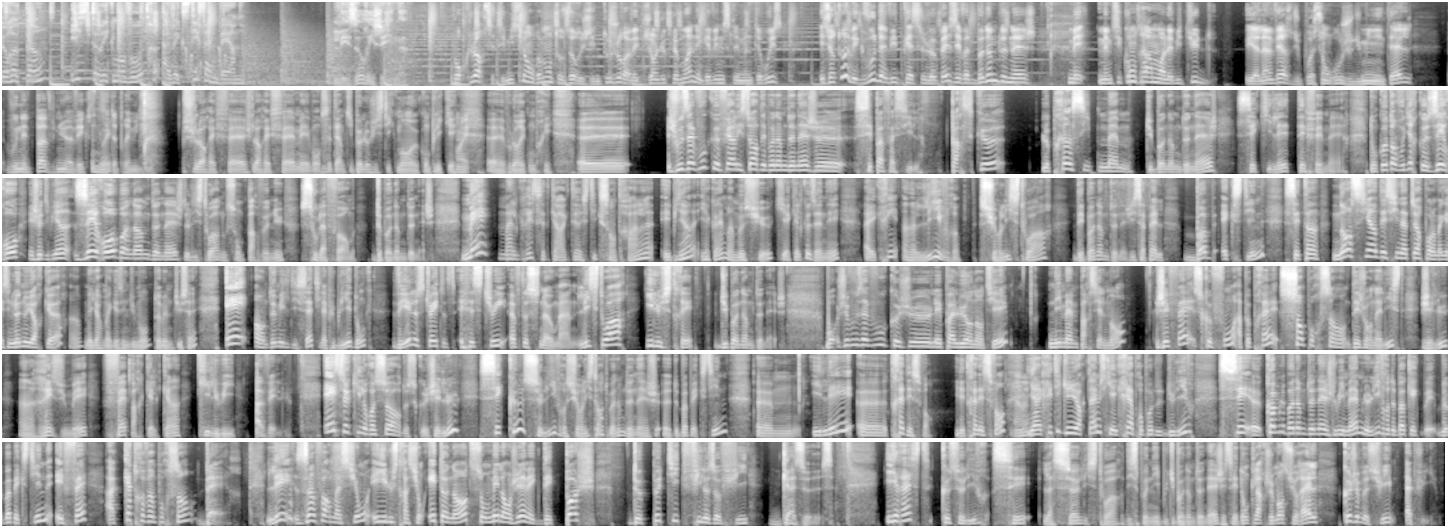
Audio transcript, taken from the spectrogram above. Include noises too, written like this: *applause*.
Europe 1, historiquement vôtre avec Stéphane Bern. Les origines. Pour clore cette émission, on remonte aux origines, toujours avec Jean-Luc Lemoyne et Gavin Clemente Ruiz, et surtout avec vous, David Castel-Lopez, et votre bonhomme de neige. Mais même si, contrairement à l'habitude, et à l'inverse du poisson rouge ou du Minitel, vous n'êtes pas venu avec Oui. cet après-midi. *laughs* Je l'aurais fait, je l'aurais fait, mais bon, c'était un petit peu logistiquement euh, compliqué. Ouais. Euh, vous l'aurez compris. Euh, je vous avoue que faire l'histoire des bonhommes de neige, euh, c'est pas facile. Parce que le principe même du bonhomme de neige, c'est qu'il est éphémère. Donc autant vous dire que zéro, et je dis bien zéro bonhomme de neige de l'histoire nous sont parvenus sous la forme de bonhomme de neige. Mais malgré cette caractéristique centrale, eh bien, il y a quand même un monsieur qui, il y a quelques années, a écrit un livre sur l'histoire des bonhommes de neige. Il s'appelle Bob Eckstein. C'est un ancien dessinateur pour le magazine Le New Yorker, hein, meilleur magazine du monde, toi-même tu sais. Et en 2017, il a publié donc The Illustrated History of the Snowman, l'histoire illustrée du bonhomme de neige. Bon, je vous avoue que je ne l'ai pas lu en entier, ni même partiellement. J'ai fait ce que font à peu près 100% des journalistes. J'ai lu un résumé fait par quelqu'un qui, lui, avait lu. Et ce qu'il ressort de ce que j'ai lu, c'est que ce livre sur l'histoire du bonhomme de neige euh, de Bob Eckstein, euh, il est euh, très décevant. Il est très décevant. Ah ouais? Il y a un critique du New York Times qui a écrit à propos de- du livre, c'est comme le bonhomme de neige lui-même, le livre de Bob, de Bob Eckstein est fait à 80% d'air. Les *laughs* informations et illustrations étonnantes sont mélangées avec des poches de petites philosophies gazeuses. Il reste que ce livre, c'est la seule histoire disponible du bonhomme de neige et c'est donc largement sur elle que je me suis appuyé.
